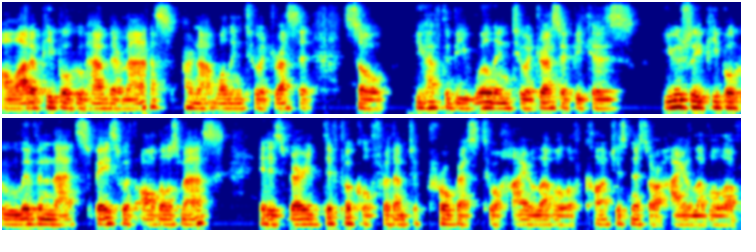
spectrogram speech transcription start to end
A lot of people who have their masks are not willing to address it. So you have to be willing to address it because usually people who live in that space with all those masks, it is very difficult for them to progress to a higher level of consciousness or a higher level of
